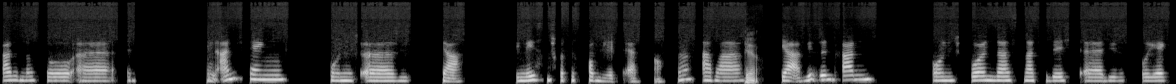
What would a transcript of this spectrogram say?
gerade noch so äh, in, in Anfängen und äh, ja, die nächsten Schritte kommen jetzt erst noch. Ne? Aber ja. ja, wir sind dran und wollen das natürlich, äh, dieses Projekt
